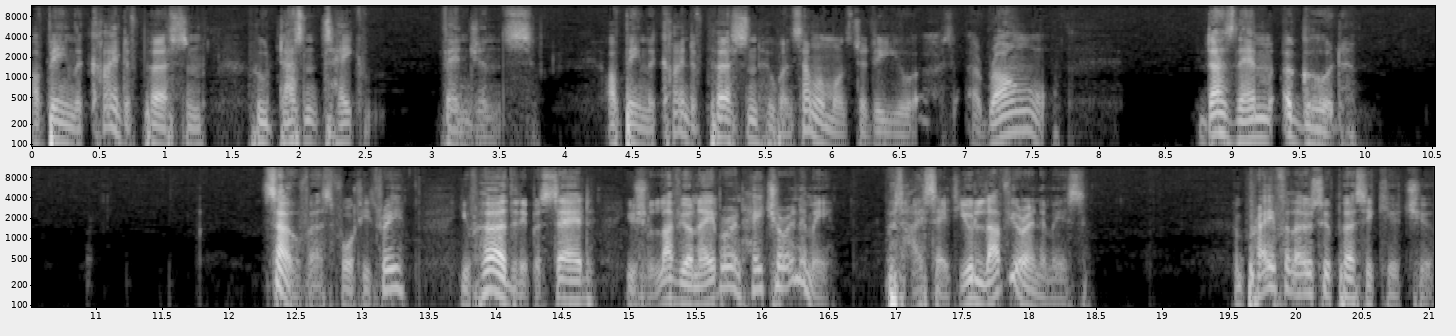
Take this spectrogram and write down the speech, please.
of being the kind of person who doesn't take vengeance, of being the kind of person who, when someone wants to do you a wrong, does them a good. So, verse 43, you've heard that it was said, You shall love your neighbor and hate your enemy. But I say to you, love your enemies and pray for those who persecute you.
